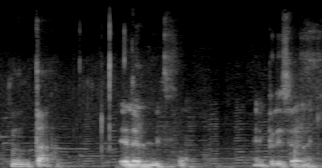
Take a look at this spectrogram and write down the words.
Não tá. Ele é muito fã. É impressionante.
